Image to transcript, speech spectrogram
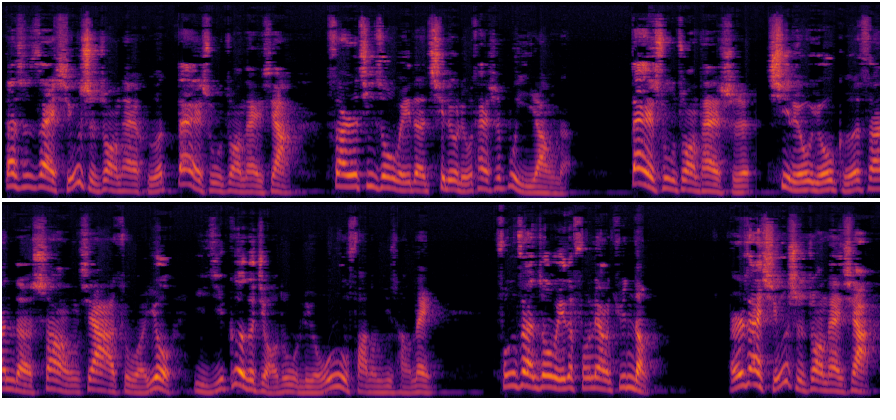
但是在行驶状态和怠速状态下，散热器周围的气流流态是不一样的。怠速状态时，气流由格栅的上下左右以及各个角度流入发动机舱内，风扇周围的风量均等。而在行驶状态下，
